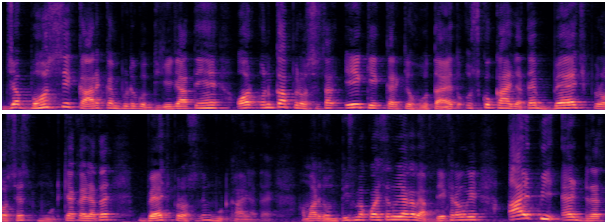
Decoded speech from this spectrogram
जब बहुत से कार्य कंप्यूटर को दिए जाते हैं और उनका प्रोसेसर एक एक करके होता है तो उसको कहा जाता है बैच प्रोसेस मूड क्या कहा जाता है? बैच प्रोसेसिंग मूड कहा जाता है। हमारा जो उनतीसवा क्वेश्चन हो जाएगा आप देख रहे होंगे। आईपी एड्रेस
